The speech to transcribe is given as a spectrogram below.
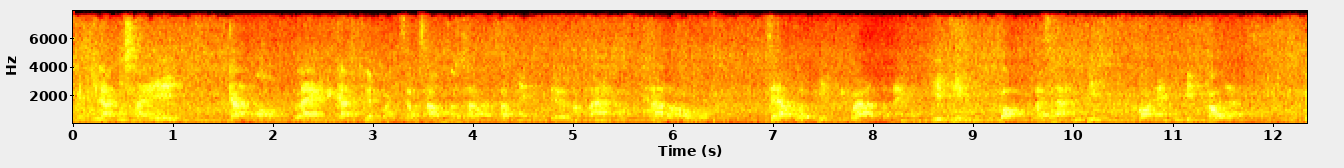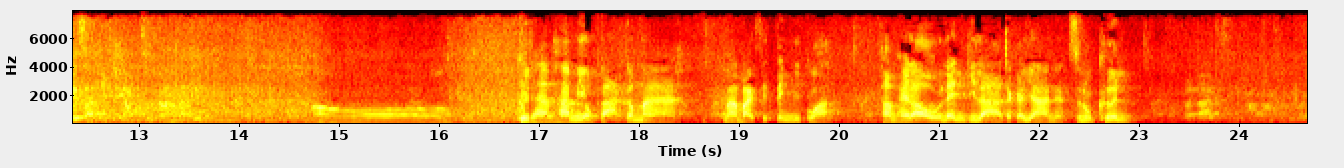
เป็นกีฬาที่ใช้การออกแรงหรือการเคลื่อนไหวซ้ำๆซ้ำๆซ้ำๆในมุมเดิมมากๆครับ ถ้าเราเซตอัพรถผิดหรือว่าตำแหน่งของที่ผิดบอกลักษณะที่ผิดคอแนนที่ผิดก็จะ เป็นสาเหตุที่นำมาสู่การบาดเจ็บอ๋อ คือถ้าถ้ามีโอกาสก็มามาไบฟิตติ้งดีกว่าทำให้เราเล่นกีฬาจักรยานเนี่ยสนุกขึ้นได้ประสิทธิภาพมากขึ้นด้วย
